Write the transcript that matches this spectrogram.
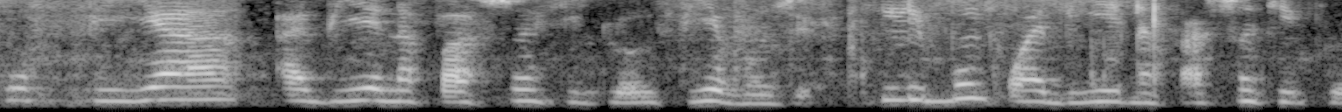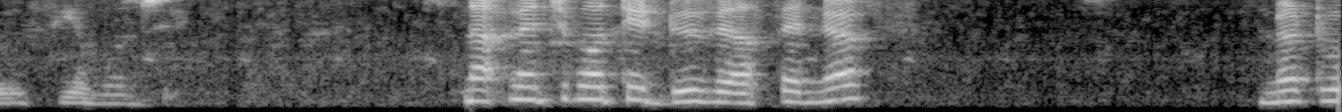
pou fia abye nan fason ki glorifiye bon Diyo. Li bon pou abye nan fason ki glorifiye bon Diyo. Dans 1 Timothée 2, verset 9, notre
